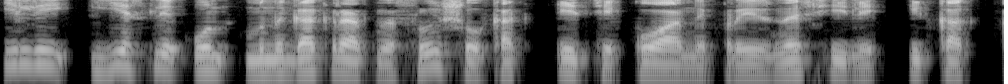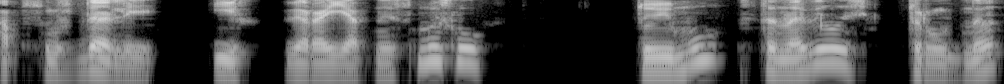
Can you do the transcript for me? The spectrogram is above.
или если он многократно слышал, как эти куаны произносили и как обсуждали их вероятный смысл, то ему становилось трудно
